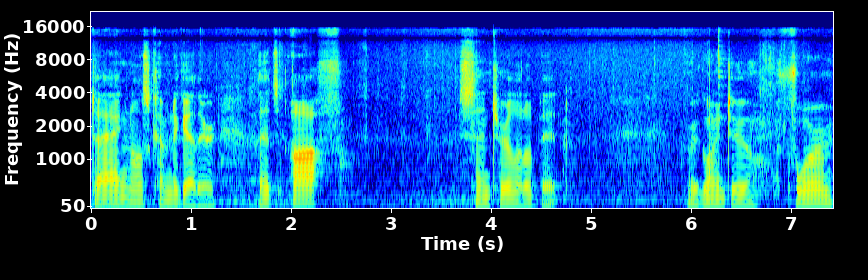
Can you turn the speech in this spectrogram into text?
diagonals come together that's off center a little bit. We're going to form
